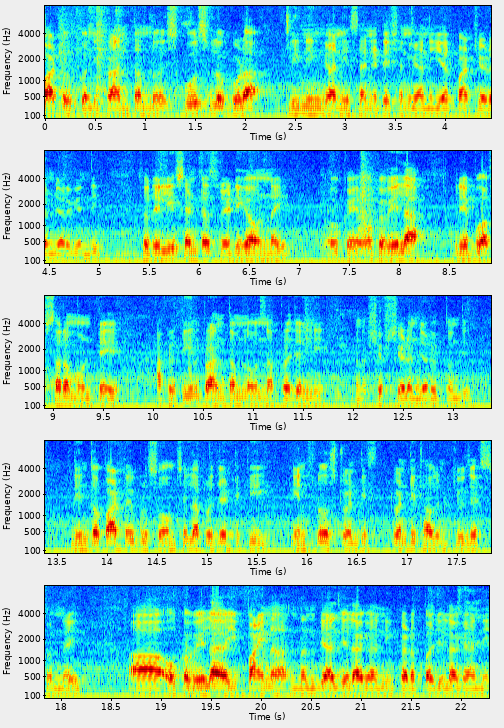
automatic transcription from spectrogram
పాటు కొన్ని ప్రాంతంలో స్కూల్స్లో కూడా క్లీనింగ్ కానీ శానిటేషన్ కానీ ఏర్పాటు చేయడం జరిగింది. సో రిలీఫ్ సెంటర్స్ రెడీగా ఉన్నాయి. ఓకే ఒకవేళ రేపు అవసరం ఉంటే అక్కడ తీన్ ప్రాంతంలో ఉన్న ప్రజల్ని మనం షిఫ్ట్ చేయడం జరుగుతుంది. దీంతో పాటు ఇప్పుడు సోమశిల ప్రాజెక్టుకి inflows twenty twenty thousand cusecs ఉన్నాయి. ఒకవేళ ఈ పైన నంద్యాల జిల్లా కానీ కడప జిల్లా కానీ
